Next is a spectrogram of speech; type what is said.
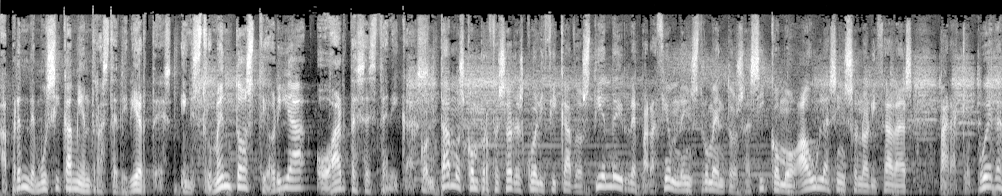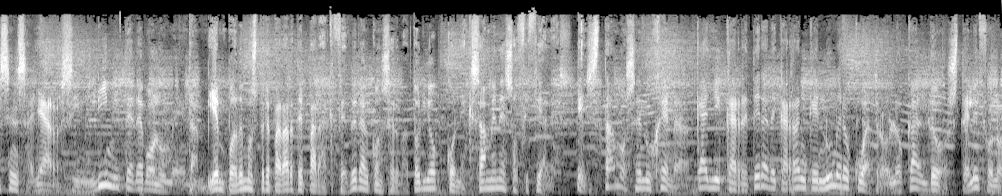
Aprende música mientras te diviertes, instrumentos, teoría o artes escénicas. Contamos con profesores cualificados, tienda y reparación de instrumentos, así como aulas insonorizadas para que puedas ensayar sin límite de volumen. También podemos prepararte para acceder al conservatorio con exámenes oficiales. Estamos en Ujena, calle Carretera de Carranque número 4, local 2, teléfono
